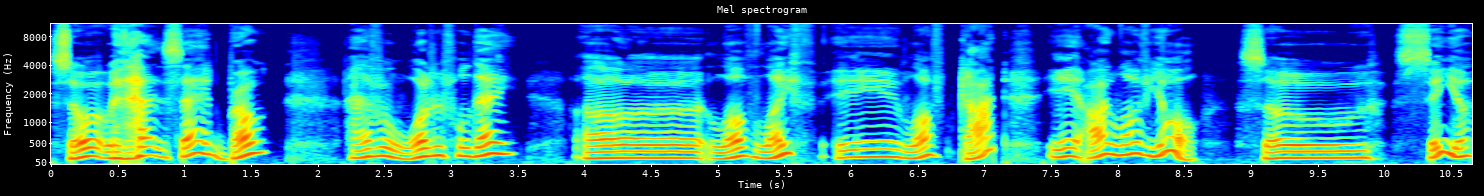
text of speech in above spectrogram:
So with that said, bro, have a wonderful day. Uh, love life and love God, and I love y'all. So see ya.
